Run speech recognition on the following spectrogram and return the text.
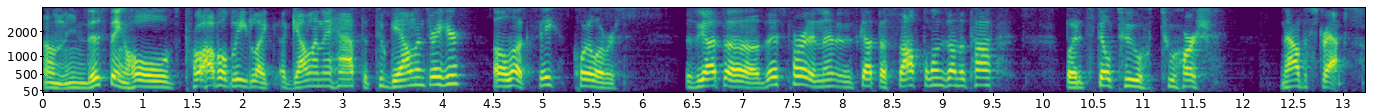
I mean, this thing holds probably like a gallon and a half to two gallons right here. Oh, look, see? Coilovers. It's got the this part, and then it's got the soft ones on the top, but it's still too, too harsh. Now the straps.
